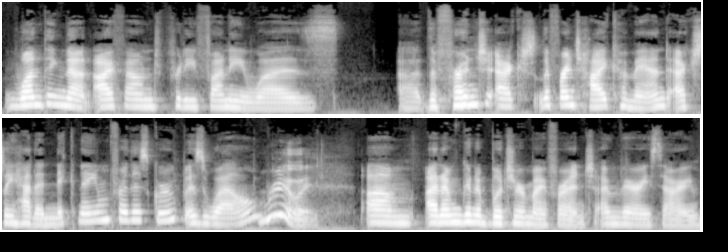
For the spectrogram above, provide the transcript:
one thing that I found pretty funny was uh, the French the French High Command actually had a nickname for this group as well. Really? Um, and I'm gonna butcher my French. I'm very sorry.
